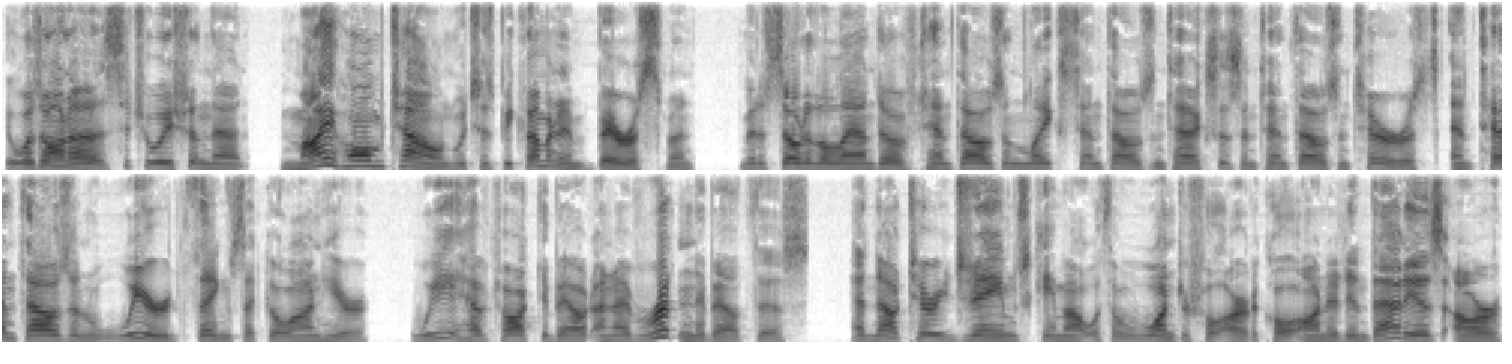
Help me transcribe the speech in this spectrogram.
it was on a situation that my hometown, which has become an embarrassment, Minnesota, the land of 10,000 lakes, 10,000 taxes, and 10,000 terrorists, and 10,000 weird things that go on here. We have talked about, and I've written about this, and now Terry James came out with a wonderful article on it, and that is our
